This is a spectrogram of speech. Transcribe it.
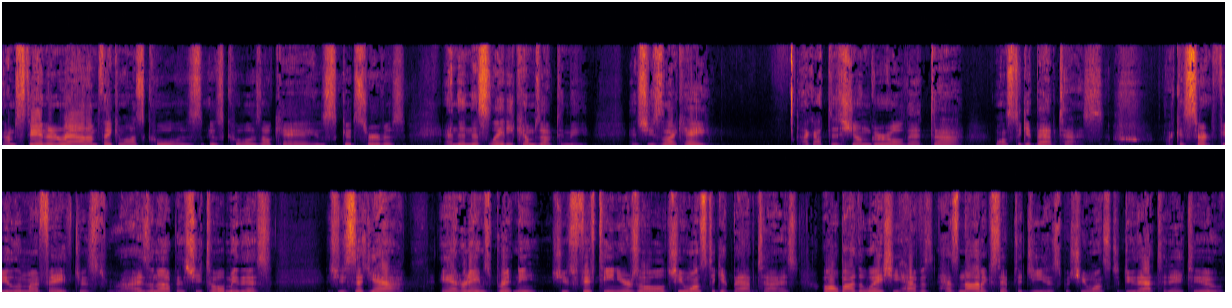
I'm standing around. I'm thinking, well, it's cool. It was, it was cool. It was okay. It was good service. And then this lady comes up to me, and she's like, hey, I got this young girl that uh, wants to get baptized. I could start feeling my faith just rising up as she told me this. She said, yeah, and her name's Brittany. She's 15 years old. She wants to get baptized. Oh, by the way, she have, has not accepted Jesus, but she wants to do that today too.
